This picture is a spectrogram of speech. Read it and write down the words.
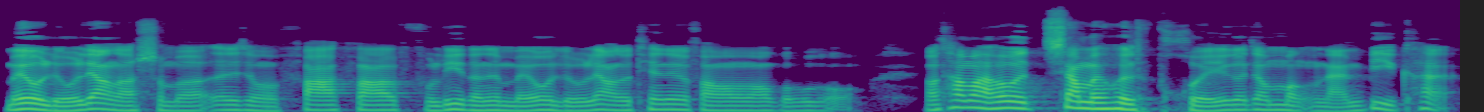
没有流量了什么那种发发福利的那没有流量就天天发猫猫狗狗，然后他们还会下面会回一个叫猛男必看，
